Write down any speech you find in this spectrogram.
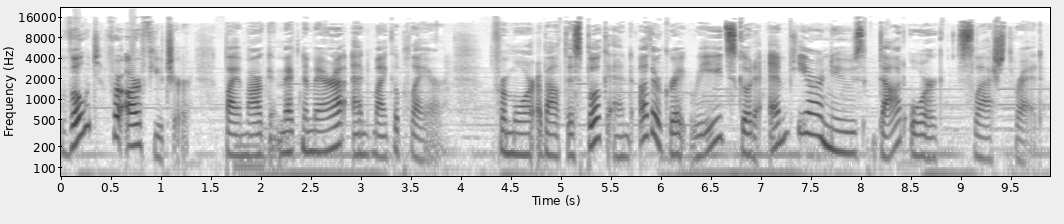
Vote for Our Future by Margaret McNamara and Micah Player. For more about this book and other great reads, go to mprnews.org slash thread.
